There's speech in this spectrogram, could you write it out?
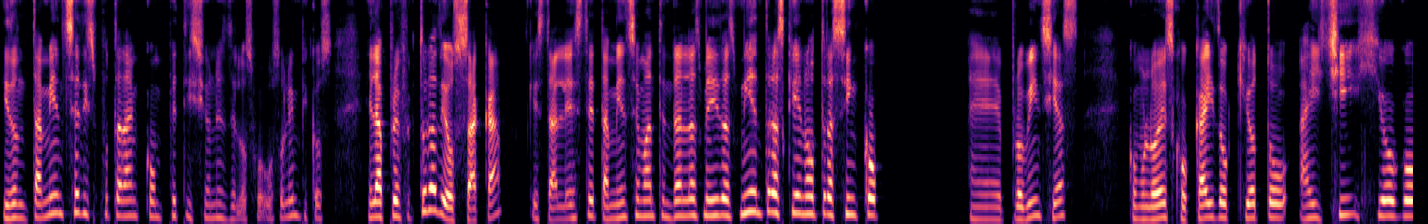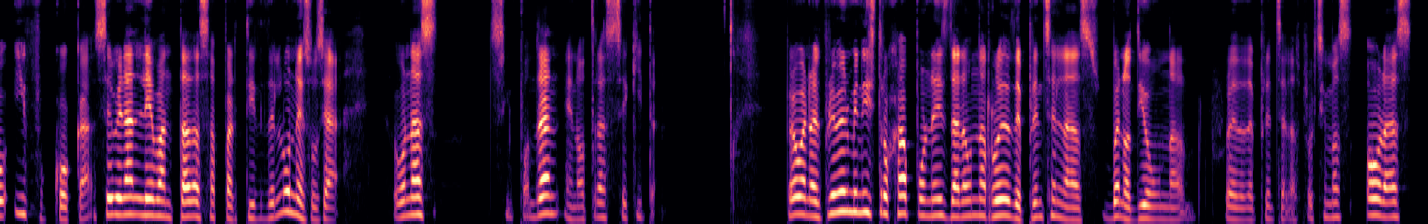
y donde también se disputarán competiciones de los Juegos Olímpicos. En la prefectura de Osaka, que está al este, también se mantendrán las medidas, mientras que en otras cinco eh, provincias, como lo es Hokkaido, Kyoto, Aichi, Hyogo y Fukuoka, se verán levantadas a partir del lunes. O sea, unas se impondrán, en otras se quitan. Pero bueno, el primer ministro japonés dará una rueda de prensa en las, bueno, dio una rueda de prensa en las próximas horas,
